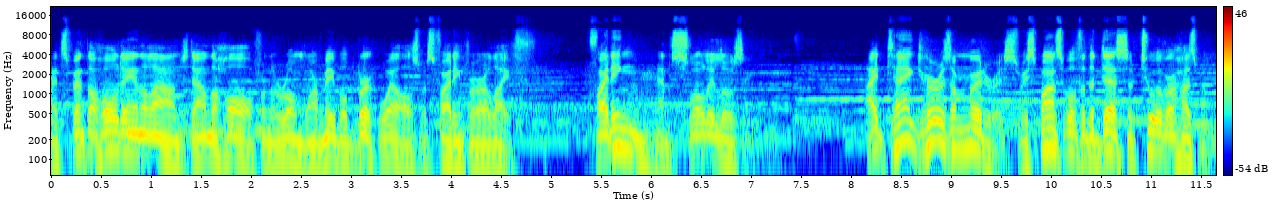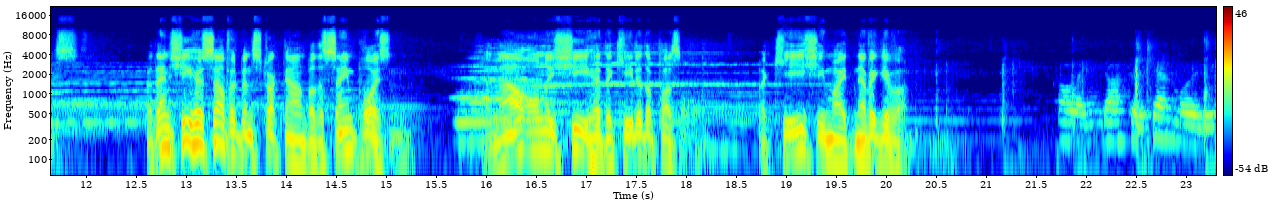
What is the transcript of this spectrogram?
I'd spent the whole day in the lounge down the hall from the room where Mabel Burke Wells was fighting for her life. Fighting and slowly losing. I'd tagged her as a murderess responsible for the deaths of two of her husbands. But then she herself had been struck down by the same poison. And now only she had the key to the puzzle. A key she might never give up. Calling Dr. Kenworthy.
